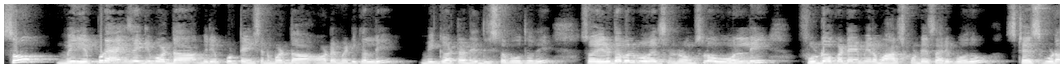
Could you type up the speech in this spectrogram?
So మీరు ఎప్పుడు యాంగ్జైటీ పడ్డా మీరు ఎప్పుడు టెన్షన్ పడ్డా ఆటోమేటికల్లీ మీ గట్ అనేది డిస్టర్బ్ అవుతుంది. సో ఇరిటబుల్ బోవెల్ సిండ్రోమ్స్లో ఓన్లీ ఫుడ్ ఒకటే మీరు మార్చుకుంటే సరిపోదు స్ట్రెస్ కూడా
